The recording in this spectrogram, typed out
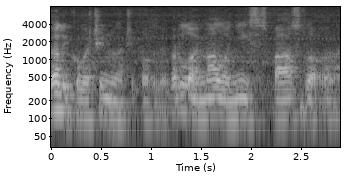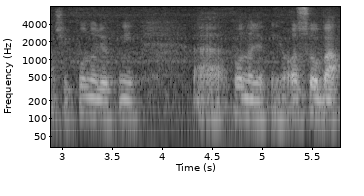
veliku većinu, znači, pobjede. Vrlo je malo njih se spaslo, znači, punoljetni, uh, E, punoljetnih osoba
